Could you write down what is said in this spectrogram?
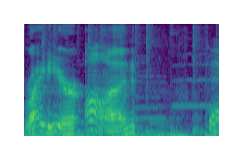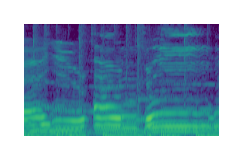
right here on. Tell you and dream,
